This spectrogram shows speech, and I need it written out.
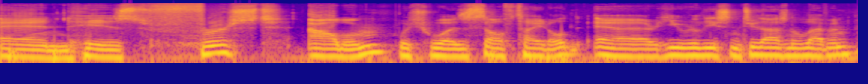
and his first album, which was self titled, uh, he released in 2011.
